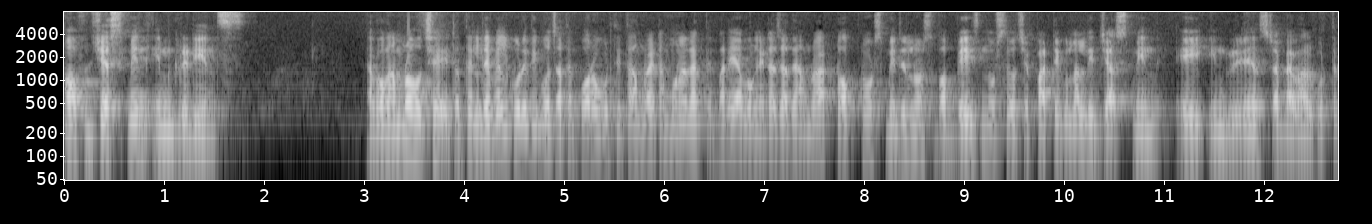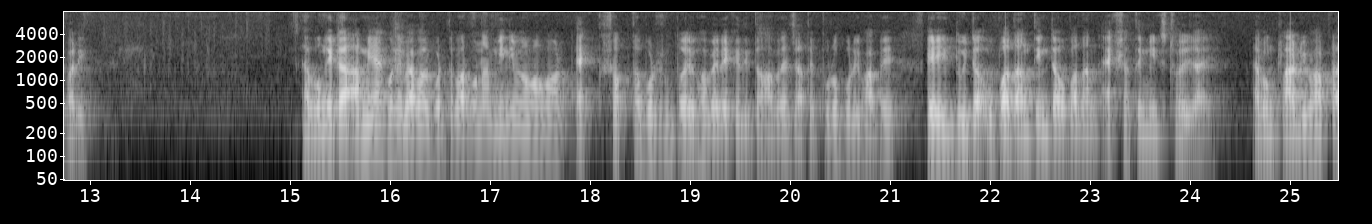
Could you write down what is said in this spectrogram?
of jasmine ingredients এবং আমরা হচ্ছে এটাতে লেভেল করে দিব যাতে পরবর্তীতে আমরা এটা মনে রাখতে পারি এবং এটা যাতে আমরা টপ নোটস মিডল নোটস বা বেস নোটসে হচ্ছে পার্টিকুলারলি জাসমিন এই ইনগ্রিডিয়েন্টসটা ব্যবহার করতে পারি। এবং এটা আমি এখনই ব্যবহার করতে পারব না মিনিমাম আমার এক সপ্তাহ পর্যন্ত এভাবে রেখে দিতে হবে যাতে পুরোপুরিভাবে এই দুইটা উপাদান, তিনটা উপাদান একসাথে মিক্সড হয়ে যায় এবং ক্লাউডি ভাবটা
